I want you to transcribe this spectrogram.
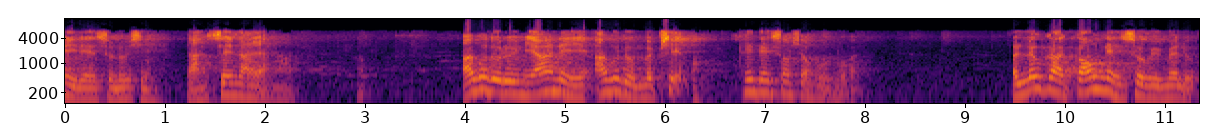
နေတယ်ဆိုလို့ရှိရင်ဒါစဉ်းစားရမှာအကုသိုလ်တွေများနေရင်အကုသိုလ်မဖြစ်အောင်ထိမ့်သိမ်းဆောက်ရှောက်ဖို့လိုအပ် အလုတ်ကကောင်းတယ်ဆိုပေမဲ့လို့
